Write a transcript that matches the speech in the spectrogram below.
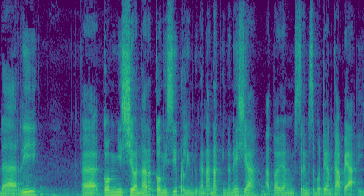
dari uh, Komisioner Komisi Perlindungan Anak Indonesia atau yang sering disebut dengan KPAI.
